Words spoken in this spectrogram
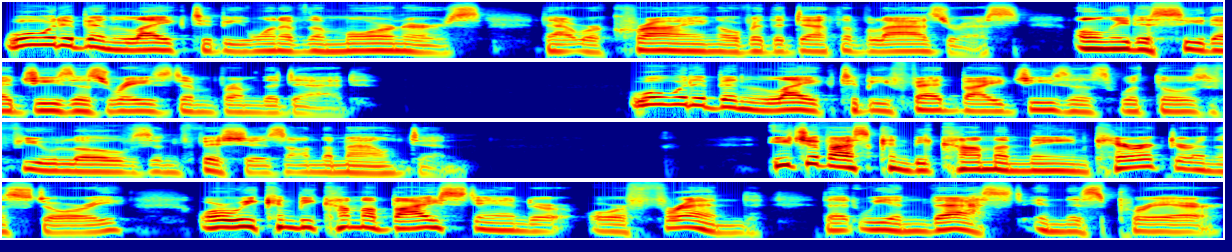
What would it have been like to be one of the mourners that were crying over the death of Lazarus, only to see that Jesus raised him from the dead? What would it have been like to be fed by Jesus with those few loaves and fishes on the mountain? Each of us can become a main character in the story, or we can become a bystander or friend that we invest in this prayer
